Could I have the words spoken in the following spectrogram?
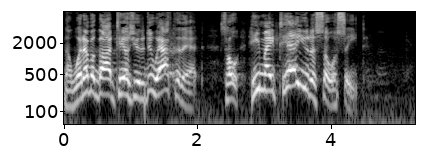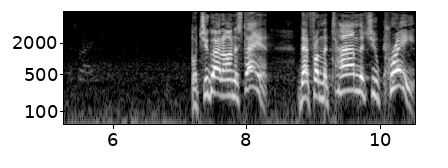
Now, whatever God tells you to do after that, so He may tell you to sow a seed. But you got to understand that from the time that you prayed,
